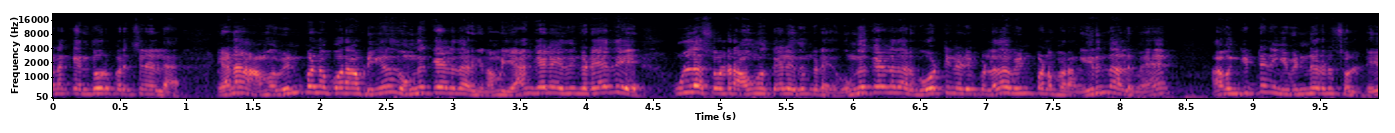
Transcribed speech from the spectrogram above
எனக்கு எந்த ஒரு பிரச்சனை இல்ல. ஏன்னா அவன் வின் பண்ண போறான் அப்படிங்கிறது உங்க கையில தான் இருக்கு. நம்ம என் கையில எதுவும் கிடையாது. உள்ள சொல்ற அவங்க கையில எதுவும் கிடையாது. உங்க கையில தான் இருக்கு. ஓட்டின் அடிப்படையில் தான் வின் பண்ண போறாங்க. இருந்தாலுமே அவங்க கிட்ட நீங்க வின்னர்னு சொல்லிட்டு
